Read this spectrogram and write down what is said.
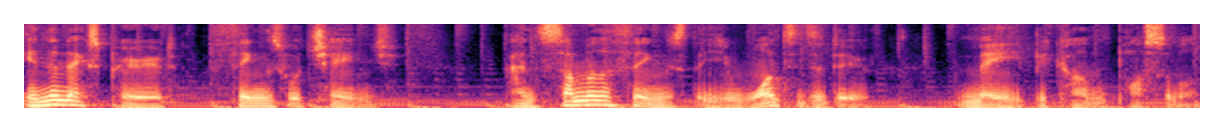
in the next period, things will change, and some of the things that you wanted to do may become possible.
